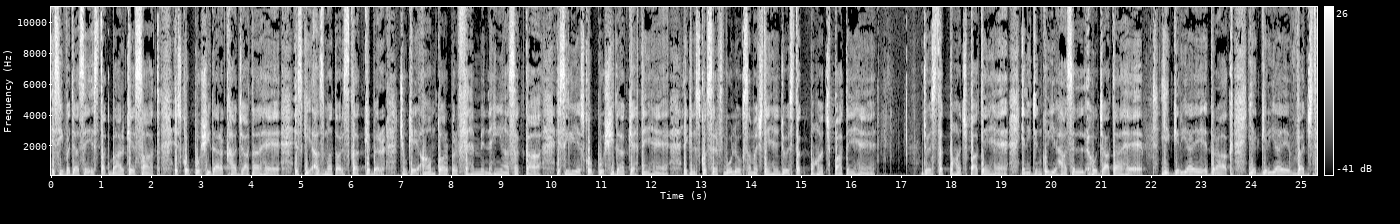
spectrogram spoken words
اسی وجہ سے استقبار کے ساتھ اس کو پوشیدہ رکھا جاتا ہے۔ اس کی عظمت اور اس کا کبر چونکہ عام طور پر فہم میں نہیں آ سکتا، اسی لیے اس کو پوشیدہ کہتے ہیں۔ لیکن اس کو صرف وہ لوگ سمجھتے ہیں جو اس تک پہنچ پاتے ہیں۔ جو اس تک پہنچ پاتے ہیں یعنی جن کو یہ حاصل ہو جاتا ہے، یہ گریہ ادراک یا گریہ وجد،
